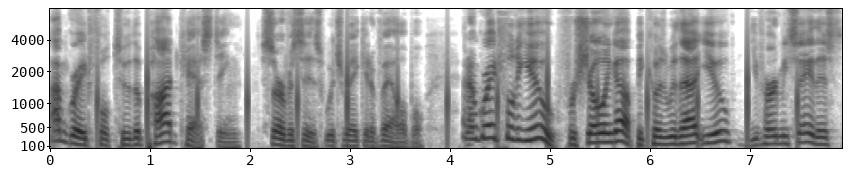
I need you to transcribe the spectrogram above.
I'm grateful to the podcasting services which make it available. And I'm grateful to you for showing up because without you, you've heard me say this,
